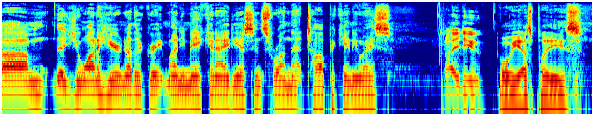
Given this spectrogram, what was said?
Um, you want to hear another great money making idea since we're on that topic, anyways? I do. Oh, yes, please.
